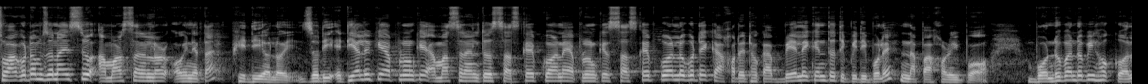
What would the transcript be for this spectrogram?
স্বাগতম জনাইছোঁ আমাৰ চেনেলৰ অইন এটা ভিডিঅ'লৈ। যদি এতিয়ালৈকে আপোনালোকে আমাৰ চেনেলটো ছাবস্ক্ৰাইব কৰা নাই আপোনালোকে ছাবস্ক্ৰাইব কৰাৰ লগতে কাষতে থকা বেল আইকনটো টিপি দিবলৈ নাপাহৰিব। বন্ধু বান্ধৱীসকল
